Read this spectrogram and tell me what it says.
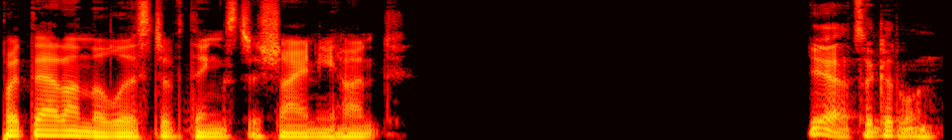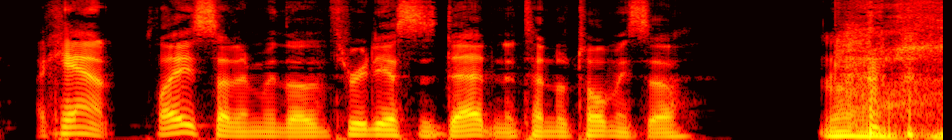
Put that on the list of things to shiny hunt. Yeah, it's a good one. I can't play Sun and Moon though. The 3DS is dead. Nintendo told me so. Ugh.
